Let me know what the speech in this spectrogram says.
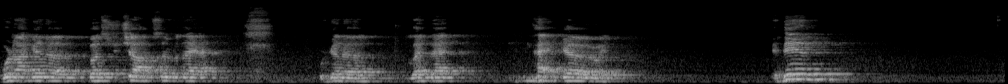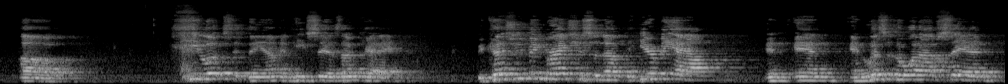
We're not going to bust your chops over that. We're going to let that, that go. And, and then uh, he looks at them and he says, okay, because you've been gracious enough to hear me out and, and, and listen to what I've said,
